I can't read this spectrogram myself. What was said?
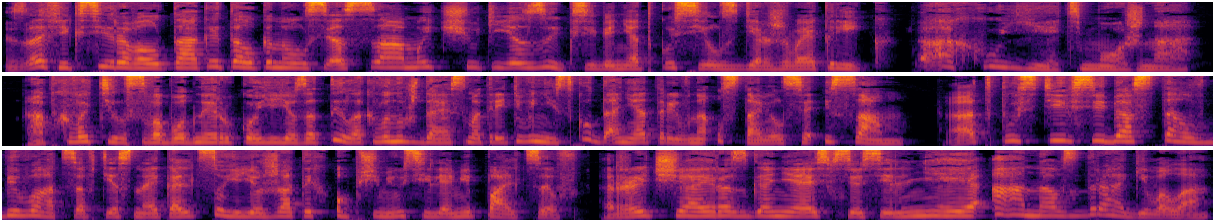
Зафиксировал так и толкнулся сам, и чуть язык себе не откусил, сдерживая крик. «Охуеть можно!» Обхватил свободной рукой ее затылок, вынуждая смотреть вниз, куда неотрывно уставился и сам. Отпустив себя, стал вбиваться в тесное кольцо ее сжатых общими усилиями пальцев. Рыча и разгоняясь все сильнее, а она вздрагивала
